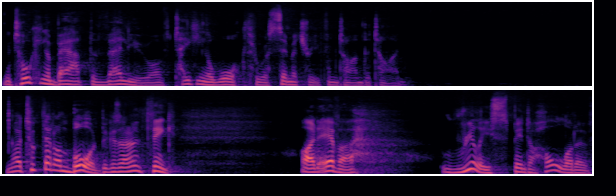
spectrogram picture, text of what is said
We're talking about the value of taking a walk through a cemetery from time to time. And I took that on board because I don't think I'd ever really spent a whole lot of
